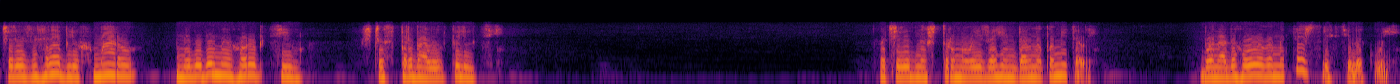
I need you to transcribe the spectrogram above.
через греблю хмару невидимих горобців, що стрибали в пилюці. Очевидно, штурмовий загін давно помітили, бо над головами теж свистіли кулі.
